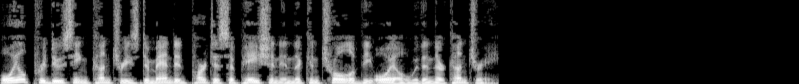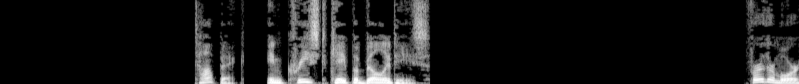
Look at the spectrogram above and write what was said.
Oil-producing countries demanded participation in the control of the oil within their country. Increased capabilities Furthermore,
